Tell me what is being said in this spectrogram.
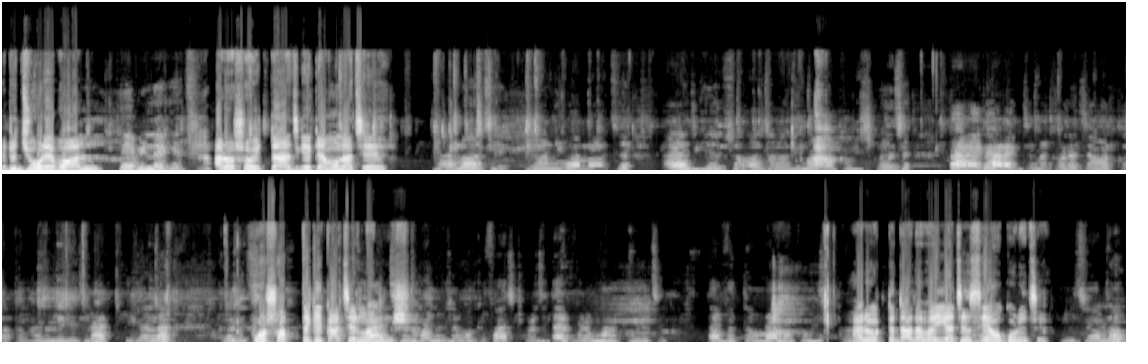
একটু জোরে বল। আর ওর শরীরটা আজকে কেমন আছে? ভালো আছে একটুখানি ভালো আছে। আজকে সকাল সকাল মা উইশ করেছে তার আগে আরেকজনে করেছে আমার কত ভালো লেগেছে। রাত্রিবেলা ওর সব থেকে কাছের মানুষ। আমাকে ফার্স্ট করেছে তারপরে মা করেছে। তারপর তোমরা আমাকে আরও একটা দাদা ভাই আছে সেও করেছে। চলো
